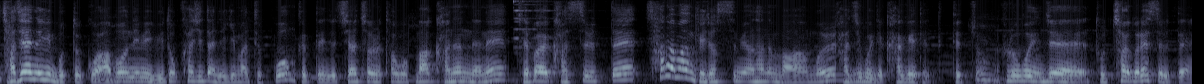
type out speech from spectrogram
자세한 얘기 못 듣고 음. 아버님이 위독하시다는 얘기만 듣고 그때 이제 지하 철을 타고 막 가는 내내 제발 갔을 때 사람만 계셨으면 하는 마음을 가지고 이제 가게 됐, 죠 음. 그리고 이제 도착을 했을 때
